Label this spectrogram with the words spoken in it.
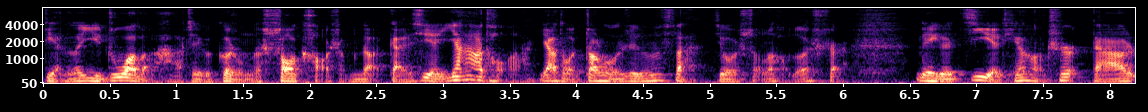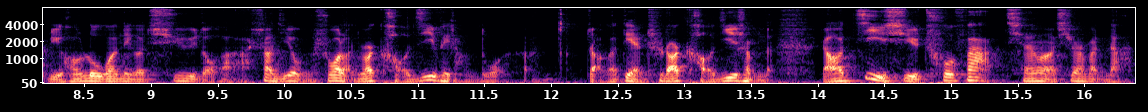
点了一桌子哈，这个各种的烧烤什么的。感谢丫头啊，丫头张罗的这顿饭就省了好多事儿。那个鸡也挺好吃，大家以后路过那个区域的话，上集我们说了，那边烤鸡非常多，找个店吃点烤鸡什么的，然后继续出发前往西双版纳。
